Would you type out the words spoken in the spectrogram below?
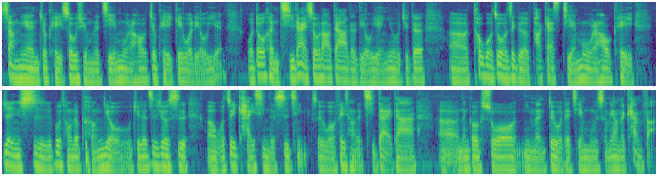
上面就可以搜寻我们的节目，然后就可以给我留言。我都很期待收到大家的留言，因为我觉得，呃，透过做这个 podcast 节目，然后可以认识不同的朋友，我觉得这就是呃我最开心的事情。所以我非常的期待大家呃能够说你们对我的节目什么样的看法。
